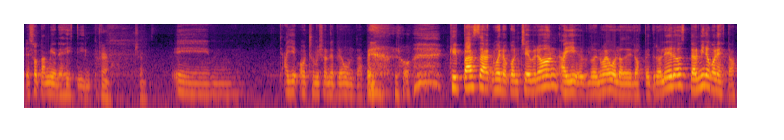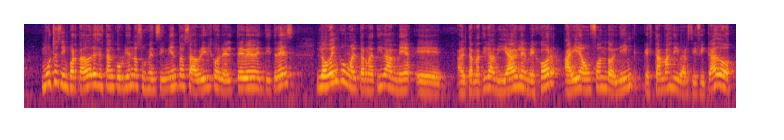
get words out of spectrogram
Eso también es distinto. Sí, sí. Eh, hay 8 millones de preguntas, pero ¿qué pasa? Bueno, con Chevron, ahí renuevo lo de los petroleros. Termino con esto. Muchos importadores están cubriendo sus vencimientos a abril con el TB23. ¿Lo ven como alternativa, eh, alternativa viable mejor a ir a un fondo Link que está más diversificado?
